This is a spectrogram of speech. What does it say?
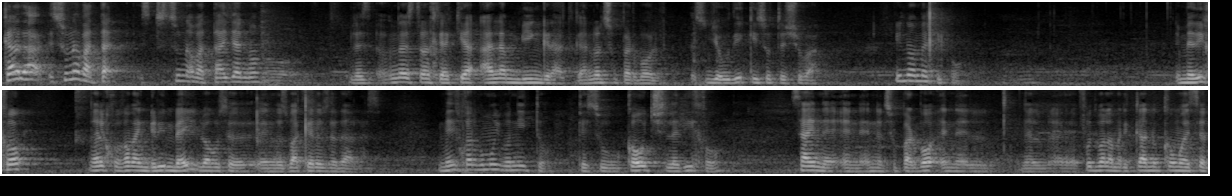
Cada, es una batalla, esto es una batalla, ¿no? una estrategia aquí, Alan Bingrat ganó el Super Bowl. Es un Yehudi que hizo Teshuvah. Vino a México. Y me dijo, él jugaba en Green Bay, luego en los Vaqueros de Dallas. Me dijo algo muy bonito, que su coach le dijo, ¿saben? En, en el Super Bowl, en el, eh, fútbol americano, ¿cómo es el,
